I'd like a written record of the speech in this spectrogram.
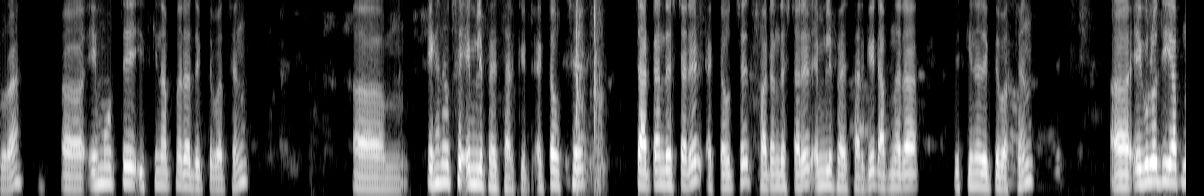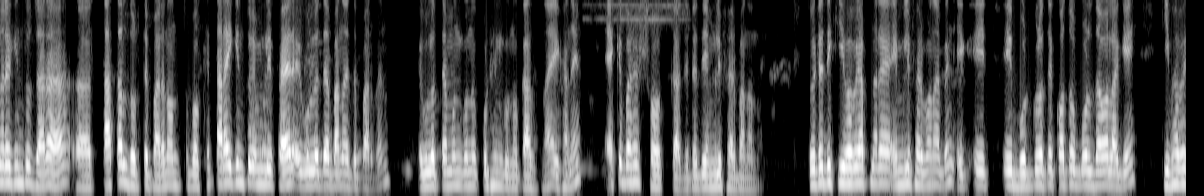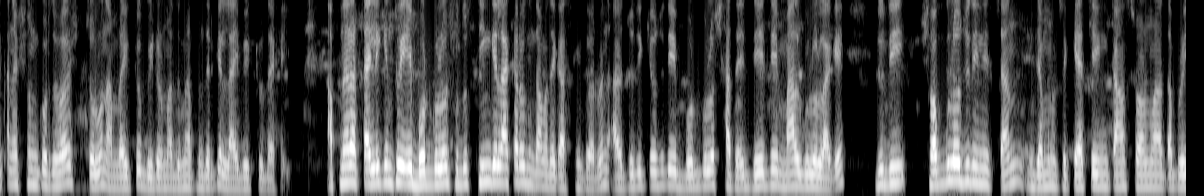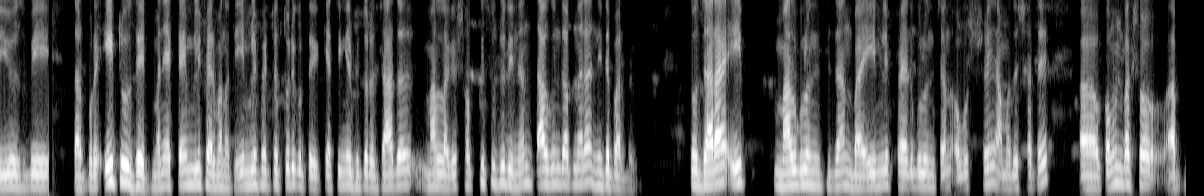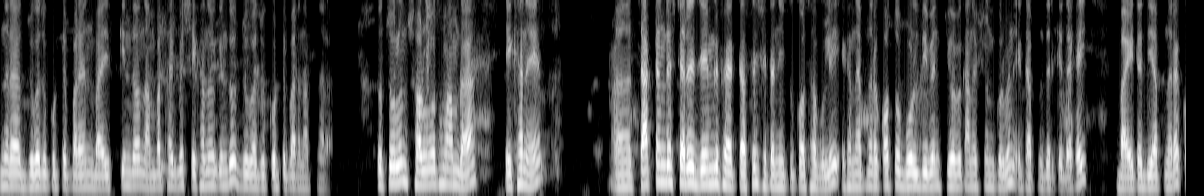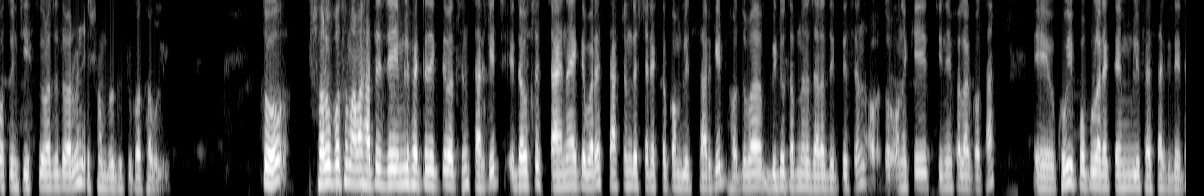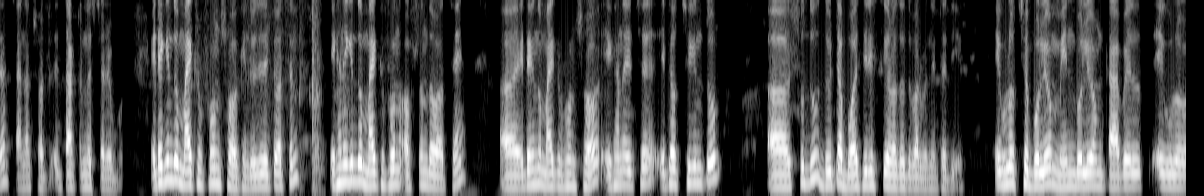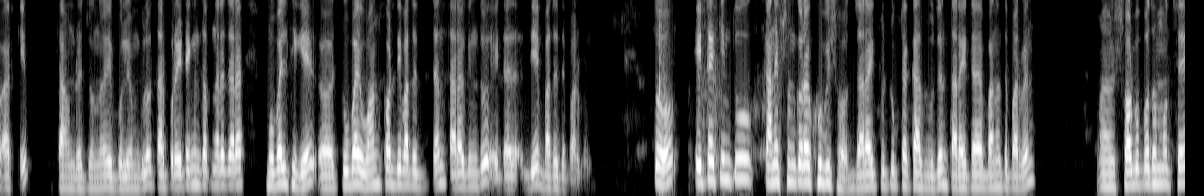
বন্ধুরা এই মুহূর্তে স্ক্রিনে আপনারা দেখতে পাচ্ছেন এখানে হচ্ছে এমপ্লিফায়ার সার্কিট। একটা হচ্ছে ৪ ট্রানজিস্টরের, একটা হচ্ছে ৬ ট্রানজিস্টরের এমপ্লিফায়ার সার্কিট আপনারা স্ক্রিনে দেখতে পাচ্ছেন। এগুলো দিয়ে আপনারা কিন্তু যারা তাতাল ধরতে পারেন অন্ততপক্ষে তারাই কিন্তু এমপ্লিফায়ার এগুলো দিয়ে বানাইতে পারবেন। এগুলো তেমন কোনো কঠিন কোনো কাজ না এখানে। একেবারে সহজ কাজ এটা দিয়ে এমপ্লিফায়ার বানানো। তো এটা দিয়ে কীভাবে আপনারা এমপ্লিফায়ার বানাবেন এই বোর্ডগুলোতে কত ভোল্ট দেওয়া লাগে, কীভাবে কানেকশন করতে হয় চলুন আমরা একটু ভিডিওর মাধ্যমে আপনাদেরকে লাইভে একটু দেখাই। আপনারা চাইলে কিন্তু এই বোর্ডগুলো শুধু সিঙ্গেল আকারেও কিন্তু আমাদের কাছ নিতে পারবেন। আর যদি কেউ যদি এই বোর্ডগুলোর সাথে যে, যে মালগুলো লাগে যদি সবগুলো যদি নিতে চান যেমন হচ্ছে ক্যাচিং, ট্রান্সফরমার, তারপরে ইউএসবি, তারপরে এ টু জেড মানে একটা এমপ্লিফায়ার বানাতে এমপ্লিফায়ারটা তৈরি করতে ক্যাচিং এর ভিতরে যা, যা মাল লাগে সবকিছু যদি নেন তাও কিন্তু আপনারা নিতে পারবেন। তো যারা এই মালগুলো নিতে চান বা এই এমপ্লিফায়ারগুলো নিতে চান অবশ্যই আমাদের সাথে কমেন্ট বাক্স আপনারা যোগাযোগ করতে পারেন বা স্ক্রিন দেওয়া নাম্বার থাকবে সেখানেও কিন্তু যোগাযোগ করতে পারেন আপনারা। তো চলুন সর্বপ্রথম আমরা এখানে আ ৪ স্টারের যে এমপ্লিফায়ারটা আছে সেটা নিয়ে একটু কথা বলি। এখানে আপনারা কত ভোল্ট দিবেন, কীভাবে কানেকশন করবেন এটা আপনাদেরকে দেখাই বা এটা দিয়ে আপনারা কত ইঞ্চি স্পিড বাজাতে পারবেন এ সম্পর্কে একটু কথা বলি। তো সর্বপ্রথম আমার হাতে যে এমপ্লিফায়ারটা দেখতে পাচ্ছেন সার্কিট এটা হচ্ছে চায়না একেবারে ৪ ট্রানজিস্টরের একটা কমপ্লিট সার্কিট। হয়তোবা ভিডিওতে আপনারা যারা দেখতেছেন অ তো অনেকেই চিনে ফেলার কথা। খুবই পপুলার একটা এমপ্লিফায়ার সার্কিট এটা চায়না ছ ৪ ট্রানজিস্টরের বোর্ড। এটা কিন্তু মাইক্রোফোন সহ কিন্তু যে দেখতে পাচ্ছেন এখানে কিন্তু মাইক্রোফোন অপশন দেওয়া আছে। এটা কিন্তু মাইক্রোফোন সহ। এখানে হচ্ছে এটা হচ্ছে কিন্তু শুধু ২ টা ভয়েসের স্পিকার বাজাতে পারবেন এটা দিয়ে। এগুলো হচ্ছে ভলিউম, মেন ভলিউম, ট্রাভেলস এগুলো আরকি সাউন্ডের জন্য এই ভলিউমগুলো। তারপরে এটা কিন্তু আপনারা যারা মোবাইল থেকে টু বাই ওয়ান কর দিয়ে বাজাতে চান, তারাও কিন্তু এটা দিয়ে বাজাতে পারবেন। তো এটা কিন্তু কানেকশন করা খুবই সহজ। যারা একটু টুকটাক কাজ বুঝেন, তারা এটা বানাতে পারবেন। সর্বপ্রথম হচ্ছে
